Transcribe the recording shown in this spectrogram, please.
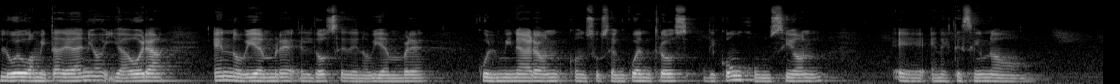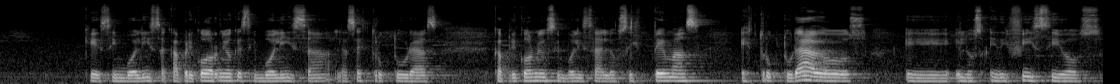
luego a mitad de año y ahora en noviembre, el 12 de noviembre, culminaron con sus encuentros de conjunción eh, en este signo que simboliza Capricornio, que simboliza las estructuras, Capricornio simboliza los sistemas estructurados, eh, los edificios,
